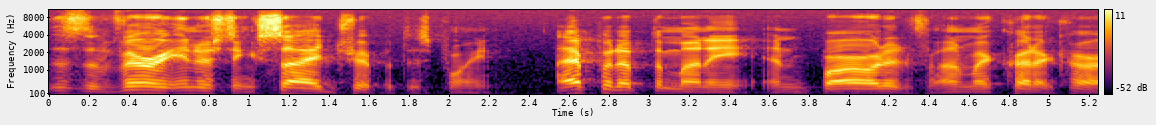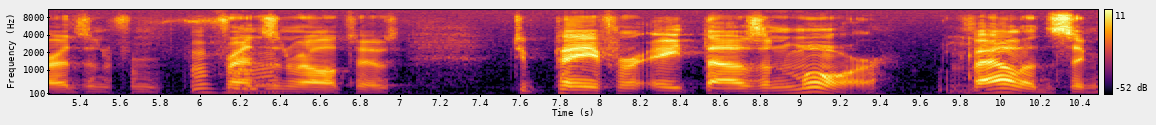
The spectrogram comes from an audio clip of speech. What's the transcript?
this is a very interesting side trip at this point. I put up the money and borrowed it on my credit cards and from friends mm-hmm. and relatives to pay for 8,000 more valid signatures.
